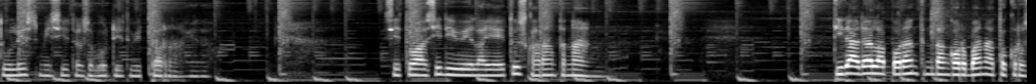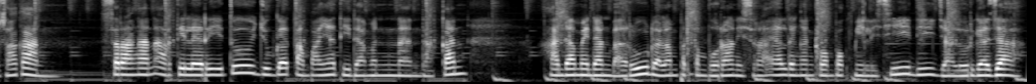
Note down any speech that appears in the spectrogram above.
Tulis misi tersebut di Twitter gitu. situasi di wilayah itu sekarang tenang. Tidak ada laporan tentang korban atau kerusakan. Serangan artileri itu juga tampaknya tidak menandakan ada medan baru dalam pertempuran Israel dengan kelompok milisi di jalur Gaza.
